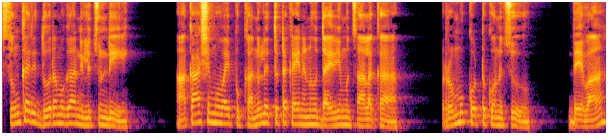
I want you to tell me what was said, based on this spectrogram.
సుంకరి దూరముగా నిలుచుండి ఆకాశము వైపు కనులెత్తుటకైనను ధైర్యము చాలక రొమ్ము కొట్టుకొనుచు దేవా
